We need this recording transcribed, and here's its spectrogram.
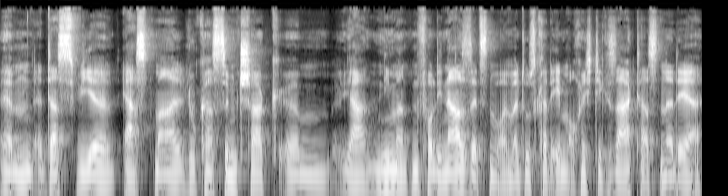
ähm, dass wir erstmal Lukas Simczak ähm, ja niemanden vor die Nase setzen wollen, weil du es gerade eben auch richtig gesagt hast, ne? Der,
